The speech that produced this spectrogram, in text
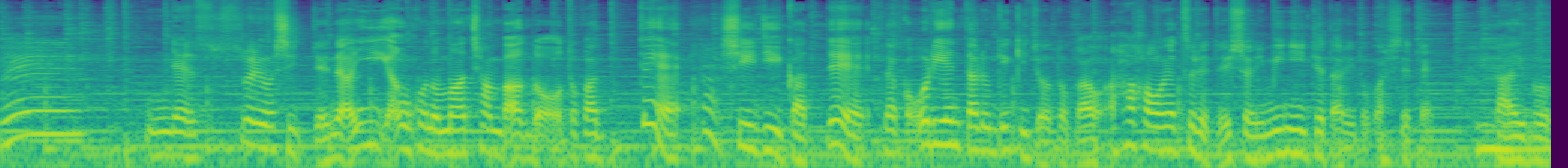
えでそれを知ってで「いいやんこのマーチャンバンド」とかって、うん。CD 買ってなんかオリエンタル劇場とか母親連れて一緒に見に行ってたりとかしててー。ライブ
